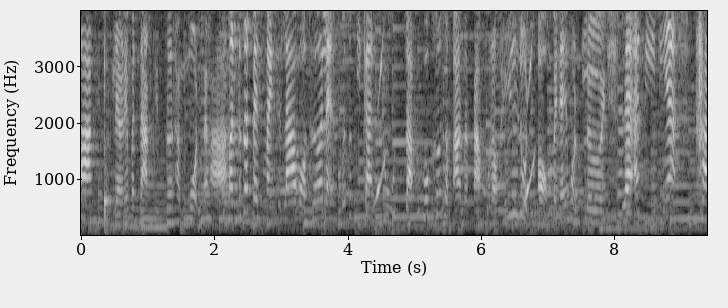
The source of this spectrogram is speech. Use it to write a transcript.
มากที่สุดแล้วในบรรดาคลีนเซอร์ทั้งหมดนะคะ มันก็จะเป็นไมเซล่าวอเตอร์แหละมันก็จะมีการดูดจับพวกเครื่องสำอางต่างๆ ของเราให้หลุดออกไปได้หมดเลย และอันนี้เนี่ย ใคร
